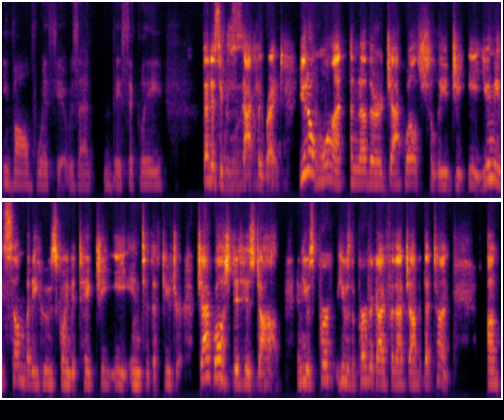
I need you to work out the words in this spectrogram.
evolve with you. Is that basically? That is exactly right. You don't want another Jack Welch to lead GE. You need somebody who's going to take GE into the future. Jack Welch did his job, and he was per- he was the perfect guy for that job at that time. Um,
